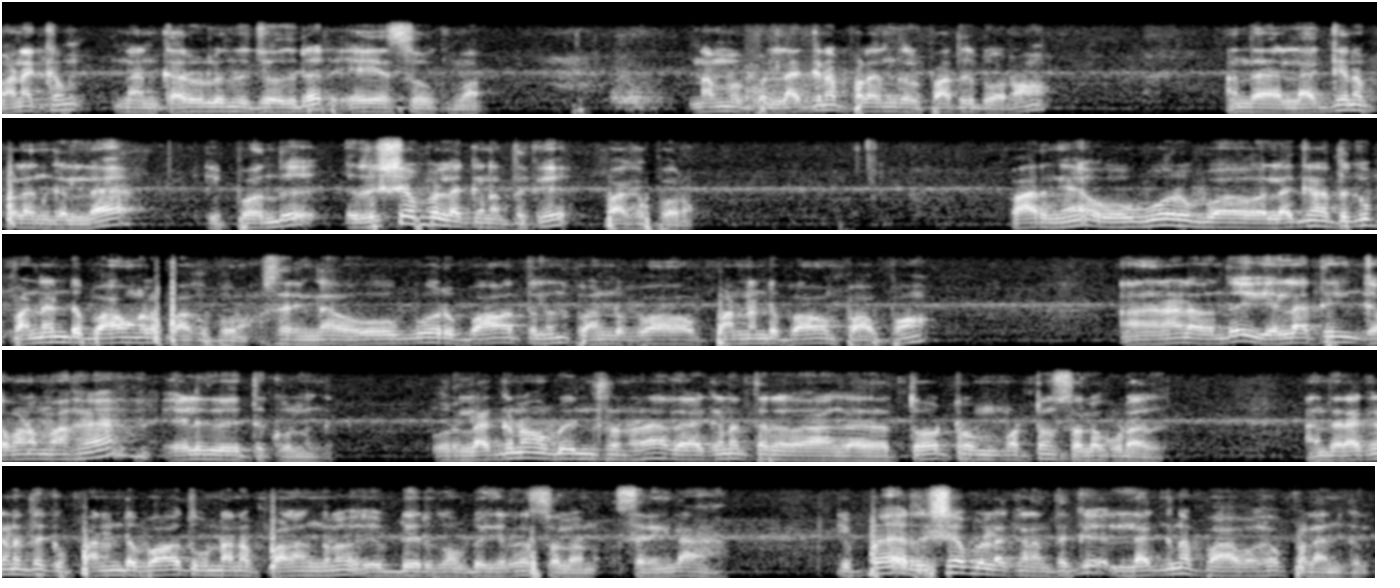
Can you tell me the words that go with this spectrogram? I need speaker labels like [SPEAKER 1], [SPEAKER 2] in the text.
[SPEAKER 1] வணக்கம். நான் கரூர்லேருந்து ஜோதிடர் ஏஎஸ் சிவகுமார். நம்ம இப்போ லக்ன பலன்கள் பார்த்துக்கிட்டு வரோம். அந்த லக்ன பலன்களில் இப்போ வந்து ரிஷப லக்னத்துக்கு பார்க்க போகிறோம். பாருங்கள் ஒவ்வொரு பா லக்னத்துக்கும் பன்னெண்டு பாவங்களை பார்க்க போகிறோம். சரிங்களா? ஒவ்வொரு பாவத்துலேருந்து பன்னெண்டு பாவம் பன்னெண்டு பாவம் பார்ப்போம். அதனால் வந்து எல்லாத்தையும் கவனமாக எழுதி வைத்துக்கொள்ளுங்கள் ஒரு லக்னம் அப்படின்னு சொன்னால் அந்த லக்னத்தில் அங்கே தோற்றம் மட்டும் சொல்லக்கூடாது. அந்த லக்னத்துக்கு பன்னெண்டு பாவத்துக்கு உண்டான பலன்களும் எப்படி இருக்கும் அப்படிங்கிறத சொல்லணும். சரிங்களா? இப்போ ரிஷப லக்கணத்துக்கு லக்ன பாவக பலன்கள்.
